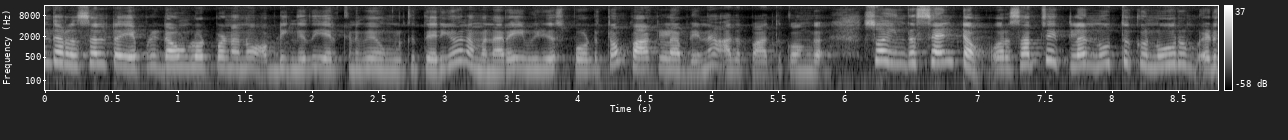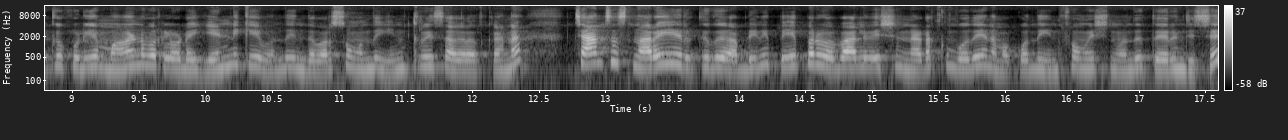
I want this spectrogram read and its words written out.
இந்த ரிசல்ட்டை எப்படி டவுன்லோட் பண்ணணும் அப்படிங்கிறது ஏற்கனவே உங்களுக்கு தெரியும். நம்ம நிறைய வீடியோஸ் போட்டுட்டோம். பார்க்கல அப்படின்னா அதை பார்த்துக்கோங்க. ஸோ இந்த சென்டம் ஒரு சப்ஜெக்டில் நூற்றுக்கு நூறு எடுக்கக்கூடிய மாணவர்களோட எண்ணிக்கை வந்து இந்த வருஷம் வந்து இன்க்ரீஸ் ஆகிறதுக்கான சான்சஸ் நிறைய இருக்குது அப்படின்னு பேப்பர் எவாலுவேஷன் நடக்கும்போதே நமக்கு வந்து இன்ஃபர்மேஷன் வந்து தெரிஞ்சிச்சு.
